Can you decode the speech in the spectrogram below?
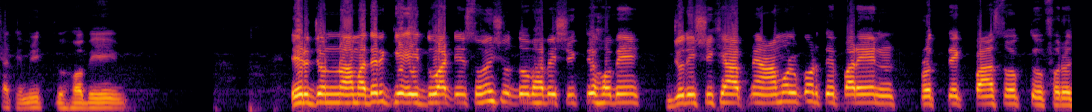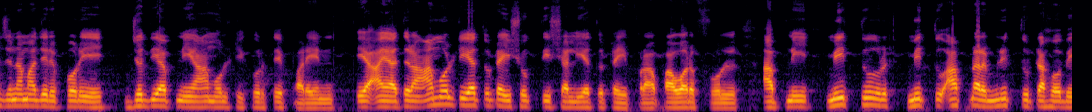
সাথে মৃত্যু হবে। এর জন্য আমাদেরকে এই দোয়াটি সহিশুদ্ধ ভাবে শিখতে হবে। যদি শিখে আপনি আমল করতে পারেন, প্রত্যেক পাঁচ ওয়াক্ত ফরজ নামাজের পরে যদি আপনি আমলটি করতে পারেন, এই আয়াতের আমলটি এতটাই শক্তিশালী, এতটাই পাওয়ারফুল আপনি মৃত্যুর, মৃত্যু আপনার মৃত্যুটা হবে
